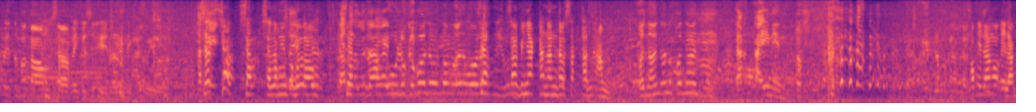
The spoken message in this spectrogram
May tumatawag sa akin kasi eh. Narinig ko eh. Kasi, Siya, siya, siya lang yung tumatawag. sir. Sir, Tatanong niyo sa akin. Tulog ako. Ano bang anong oras sir, na yun? sabi niya kanan daw sa kanam. Kanan? Anong kanan? Hmm, kakainin. Okay lang, okay lang.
